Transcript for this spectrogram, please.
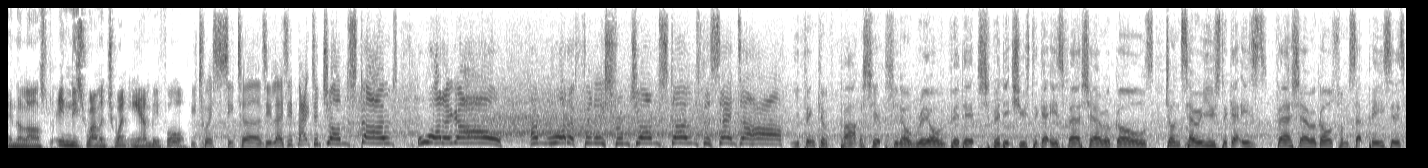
in the last in this run of 20 and before. He twists, he turns, he lays it back to John Stones. What a goal! And what a finish from John Stones, the centre half. You think of partnerships, you know, Rio and Vidic. Vidic used to get his fair share of goals. John Terry used to get his fair share of goals from set pieces.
